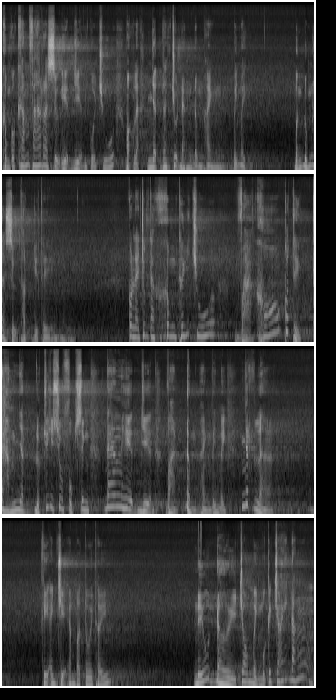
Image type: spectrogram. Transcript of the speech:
không có khám phá ra sự hiện diện của Chúa, Hoặc là nhận ra Chúa đang đồng hành với mình Vâng đúng là sự thật như thế. Có lẽ chúng ta không thấy Chúa Và khó có thể cảm nhận được Chúa Giêsu phục sinh Đang hiện diện và đồng hành với mình. Nhất là Khi anh chị em và tôi thấy Nếu đời cho mình một cái trái đắng,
